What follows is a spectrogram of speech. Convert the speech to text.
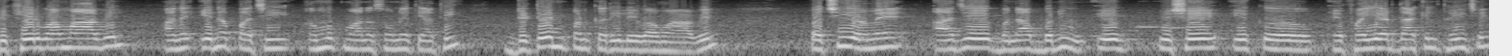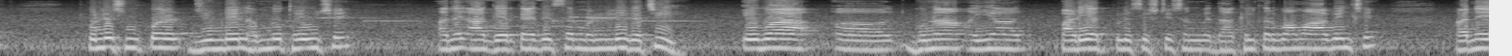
વિખેરવામાં આવેલ અને એના પછી અમુક માણસોને ત્યાંથી ડિટેન પણ કરી લેવામાં આવેલ. પછી અમે આ જે બનાવ બન્યું એ વિશે એક એફઆઈઆર દાખલ થઈ છે. પોલીસ ઉપર જીવડેલ હુમલો થયું છે અને આ ગેરકાયદેસર મંડળી રચી એવા ગુના અહીંયા પાડિયાદ પોલીસ સ્ટેશનમાં દાખલ કરવામાં આવેલ છે. અને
